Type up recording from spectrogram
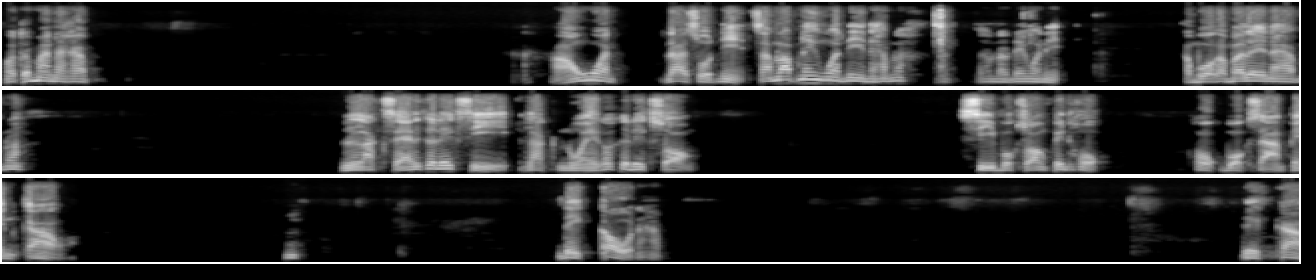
พอต่อมานะครับ เอางวดล่าสุดนี่สำหรับในงวดนี้นะครับเนาะสำหรับในงวดนี้กบวกกันมาเลยนะครับเนาะหลักแสนคือเลขสี่หลักหน่วยก็คือเลขสองสี่บวกสองเป็นหกหกบวกสามเป็นเก้าได้เก้านะครับ ได้เก้า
